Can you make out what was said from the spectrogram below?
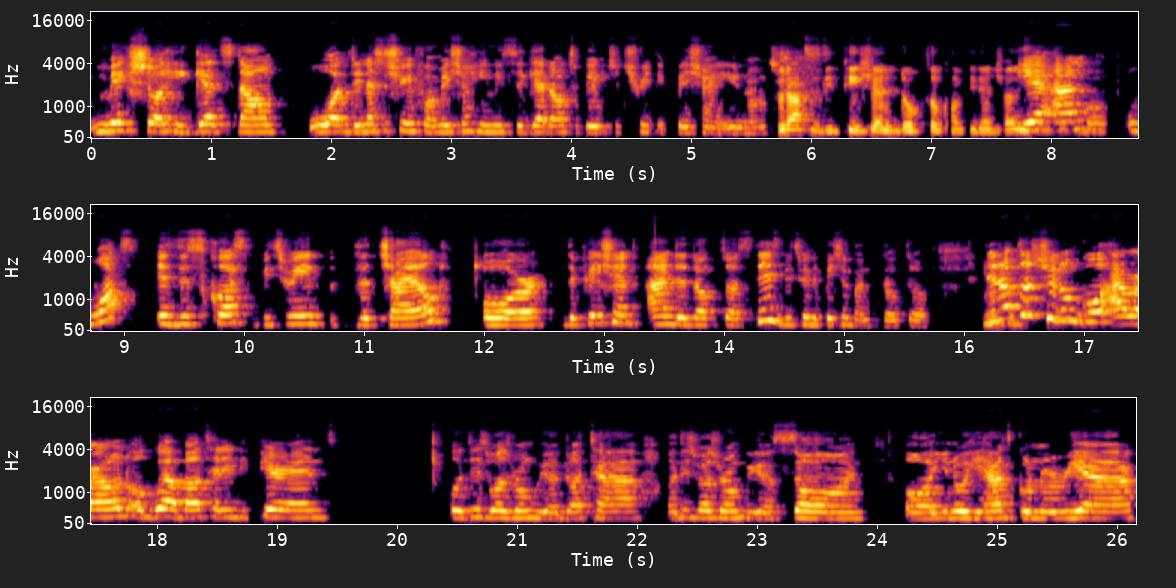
make sure he gets down what the necessary information he needs to get down to be able to treat the patient. You know. So that is the patient doctor confidentiality. Yeah, and about. what is discussed between the child or the patient and the doctor stays between the patient and the doctor. The Mhm. doctor shouldn't go around or go about telling the parent, oh, this was wrong with your daughter, or this was wrong with your son, or you know, he has gonorrhea,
